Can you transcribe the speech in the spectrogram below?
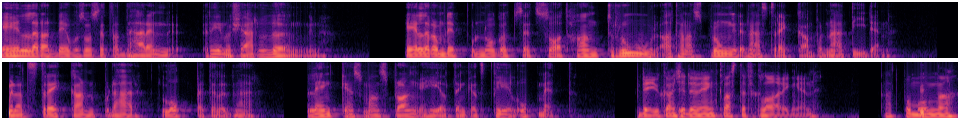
Eller att det är på så sätt att det här är en ren och skär lögn. Eller om det är på något sätt så att han tror att han har sprungit den här sträckan på den här tiden. Men att sträckan på det här loppet eller den här länken som han sprang är helt enkelt fel uppmätt. Det är ju kanske den enklaste förklaringen. Att på många,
